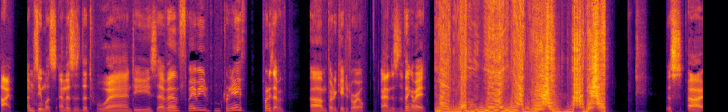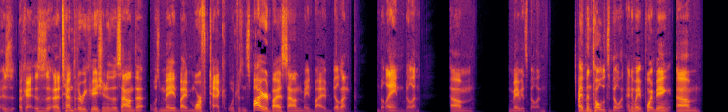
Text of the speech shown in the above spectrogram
Hi, I'm Seamless, and this is the 27th, maybe 28th, 27th, um, 30k tutorial, and this is the thing I made. This uh, is okay. This is an attempt at a recreation of the sound that was made by Morphtek, which was inspired by a sound made by Billin, Billane, Billin. Um, maybe it's Billin. I've been told it's Billin. Anyway, point being, um,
